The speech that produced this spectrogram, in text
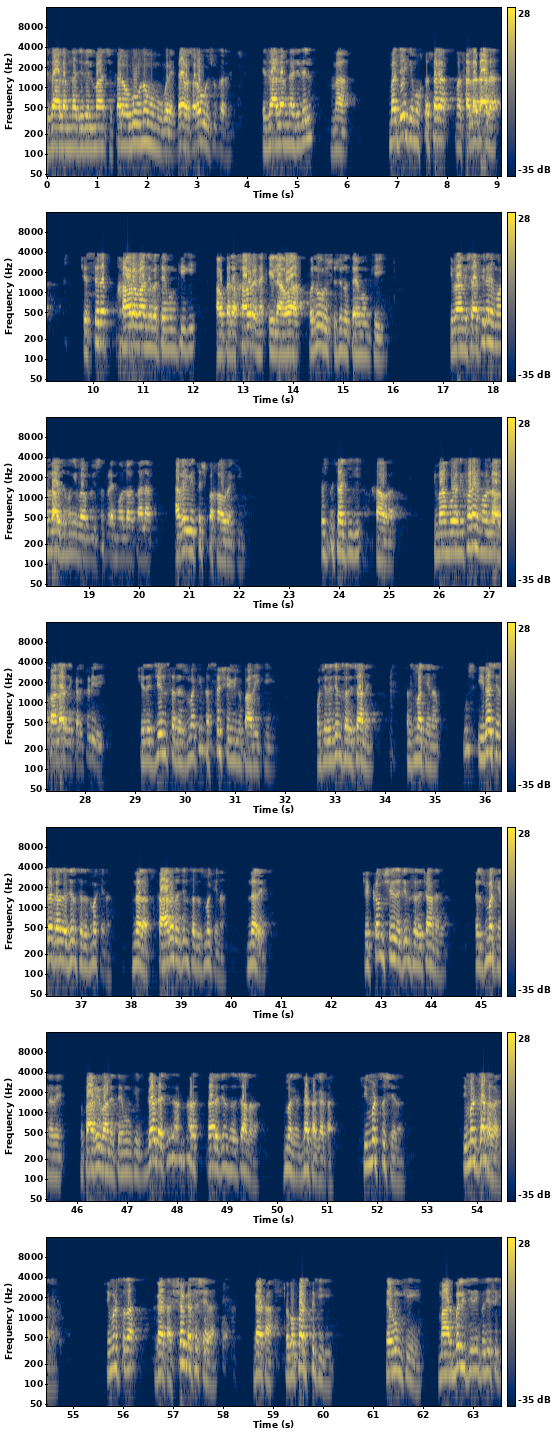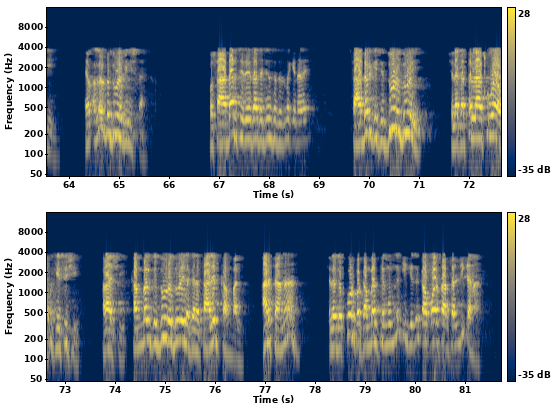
اذا لم نجد الماء چې کله وبو نو مو وګوره دا سره وو شکر دی اذا لم نجد الماء بده کې مختصره مساله دا ده چې صرف خاور باندې به تیمم کیږي او کله خاور نه علاوه په نور سوزونو تیمم کیږي امام شافعی رحم الله او زمونږ امام یوسف رحم الله تعالی هغه وی تش په خاور کې پس پچا کیږي خاورا امام ابو حنیفه رحم الله تعالی ذکر کړی دی چې د جنس د زمکه نه څه شی ویلو پاږي کیږي او چې د جنس د چا نه زمکه نه اوس ایره چې دا د جنس د زمکه نه نه راس کار د جنس د زمکه نه نه چې کم شی د جنس د چا نه دی ځمکه نه دی په هغه باندې ته مونږ کې ګټه چې دا د جنس د چا نه ده مګر ګټه ګټه سیمټ څه شی ده سیمټ ګټه ده کنه سیمټ څه ده ګټه شګه څه شی ده ګټه د په پرست کېږي هیوم کې ماربل چې دی په دې سکی اگر په جوړه به نشته او صادر چې دا د جنس د ځمکې نه دی صادر کې چې دور دوري چې لکه تلا سو او په کیسه شي راشي کمبل کې دور دوري لکه طالب کمبل ارته نه چې د کور په کمبل ته ممنه کیږي ځکه خور سره تل دي کنه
